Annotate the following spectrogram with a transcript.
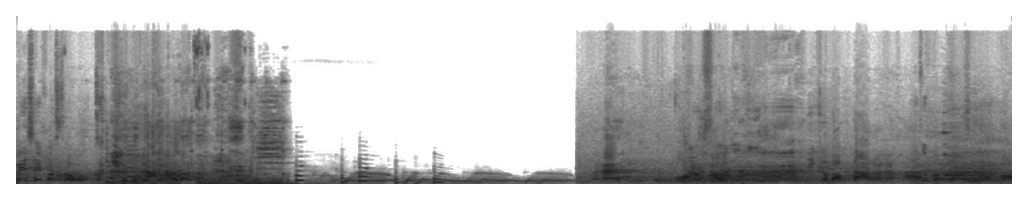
แม่ใช้ข้อศอก ระบอกตาแล้วนะคะมีกระบอกตาแล้วก็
